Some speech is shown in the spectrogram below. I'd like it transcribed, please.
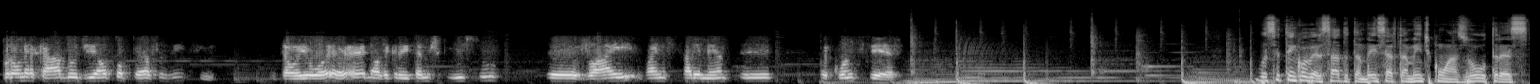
para o mercado de autopeças em si. Então, eu, é, nós acreditamos que isso é, vai, vai necessariamente acontecer. Você tem conversado também, certamente, com as outras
